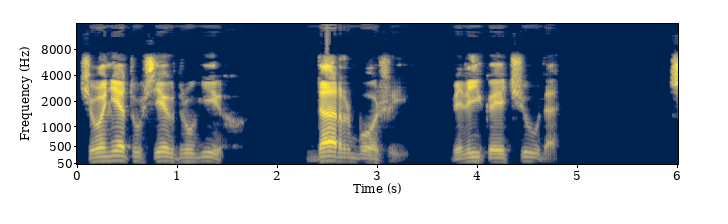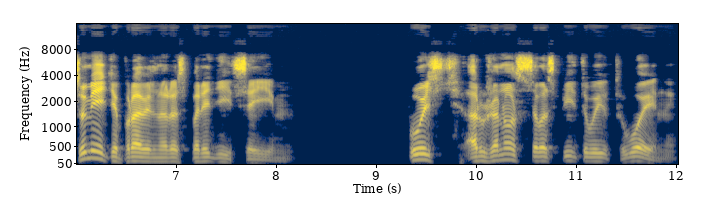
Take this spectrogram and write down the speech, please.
чего нет у всех других. Дар Божий, великое чудо. Сумейте правильно распорядиться им. Пусть оруженосца воспитывают воины.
